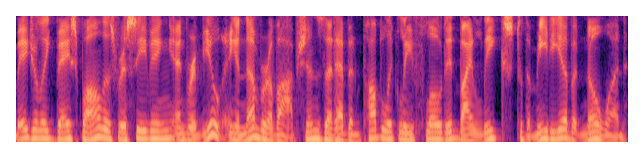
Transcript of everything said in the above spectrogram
Major League Baseball is receiving and reviewing a number of options that have been publicly floated by leaks to the media, but no one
